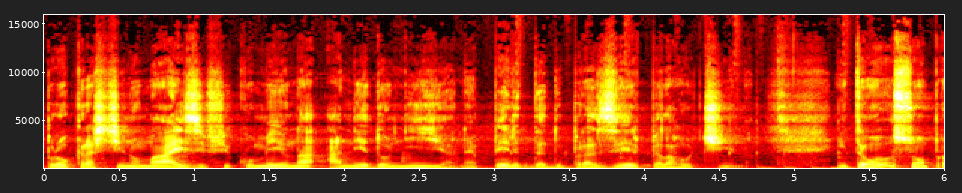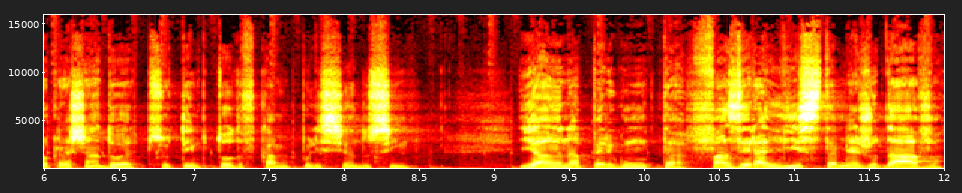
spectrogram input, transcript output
procrastino mais e fico meio na anedonia, né? perda do prazer pela rotina. Então eu sou um procrastinador, preciso o tempo todo ficar me policiando sim. E a Ana pergunta: fazer a lista me ajudava,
